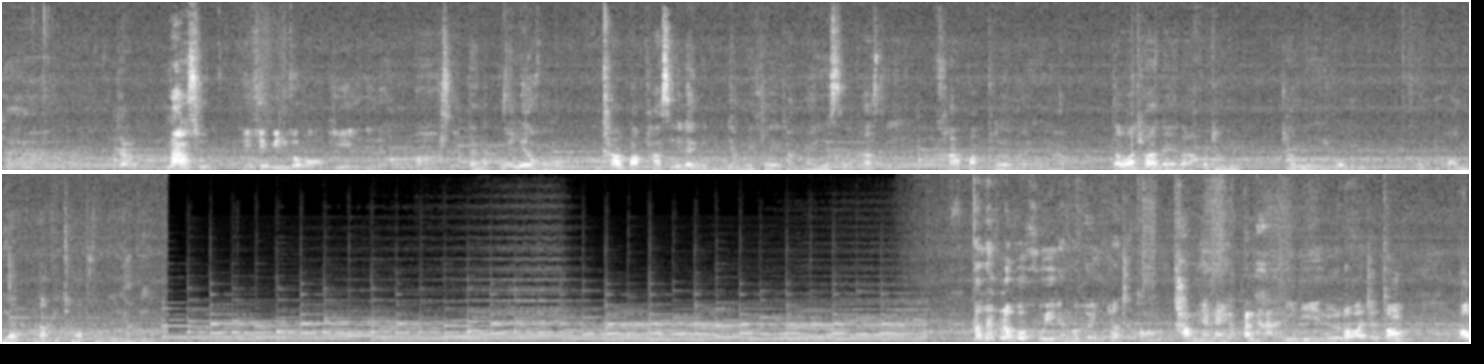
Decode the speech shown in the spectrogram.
แต่แต่ล่าสุดพี่เควินก็บอกพี่นี่แหละว่า แต่ในเรื่องของค่าปรับภาษีอะไรนี้ผมยังไม่เคยทำให้เสียภาษี ค่าปรับเพิ่มอะไรอย่างนี้ครับ แต่ว่าถ้าในอนาคตถ้ามีถ้ามีผมผมพร้อมที่จะรับผิดชอบตรงนี้ครับพี่ตอนแรกเราก็คุยกันว่าเฮ้ยเราจะต้องทำยังไงกับปัญหานี้ดี หรือเราอาจจะต้องเอา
